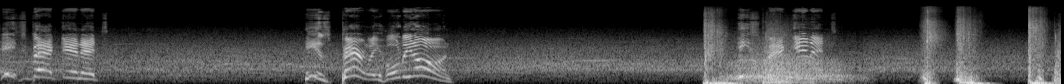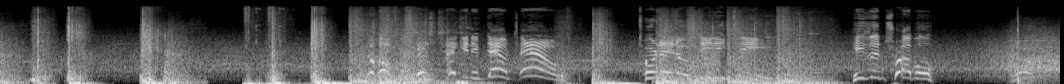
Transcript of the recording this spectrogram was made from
He's back in it! He is barely holding on! He's back in it! Oh, he's taking him downtown! Tornado DDT! He's in trouble! One,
